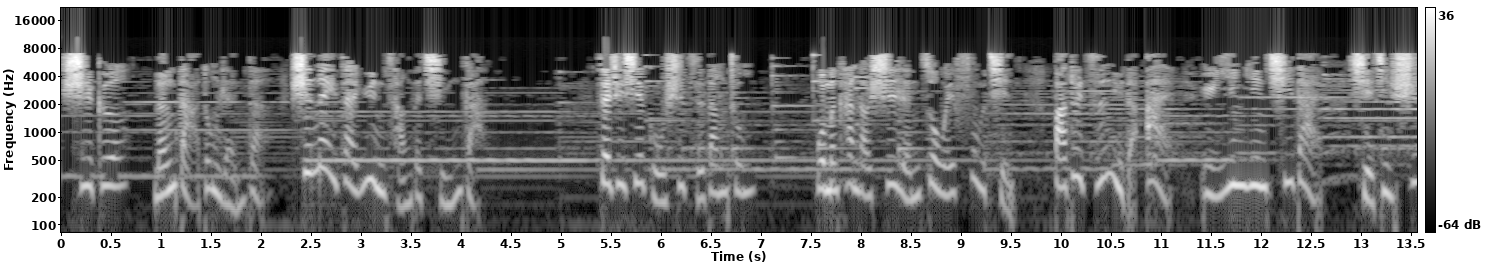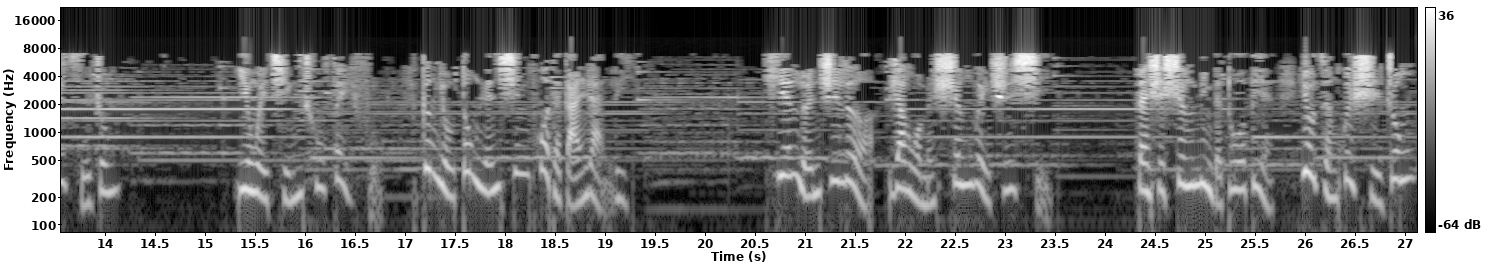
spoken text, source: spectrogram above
诗歌能打动人的是内在蕴藏的情感，在这些古诗词当中，我们看到诗人作为父亲，把对子女的爱。与殷殷期待写进诗词中，因为情出肺腑，更有动人心魄的感染力。天伦之乐让我们深为之喜，但是生命的多变又怎会始终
